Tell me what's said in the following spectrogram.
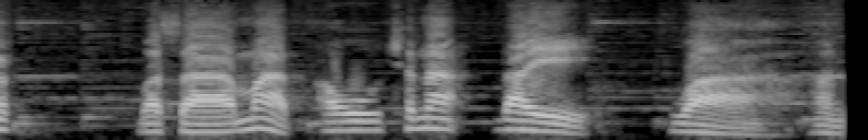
นักบ่สามารถเอาชนะได้ว่าอัน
